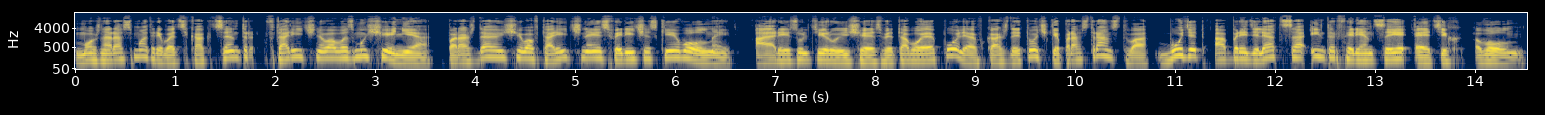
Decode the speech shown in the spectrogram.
можно рассматривать как центр вторичного возмущения, порождающего вторичные сферические волны, а результирующее световое поле в каждой точке пространства будет определяться интерференцией этих волн.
